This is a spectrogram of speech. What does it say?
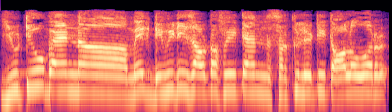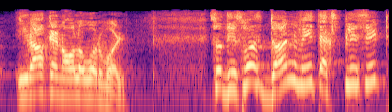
YouTube and uh, make DVDs out of it and circulate it all over Iraq and all over world. So this was done with explicit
